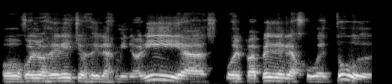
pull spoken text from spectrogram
o con los derechos de las minorías, o el papel de la juventud.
